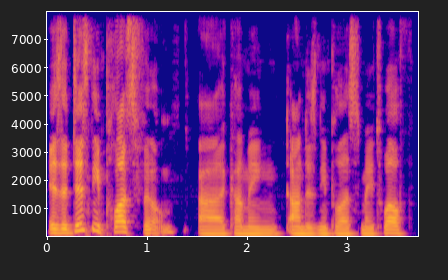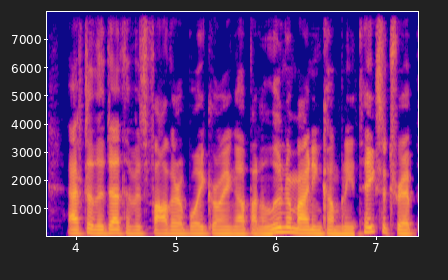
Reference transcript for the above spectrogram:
is a Disney Plus film uh coming on Disney Plus May 12th. After the death of his father, a boy growing up on a lunar mining company takes a trip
